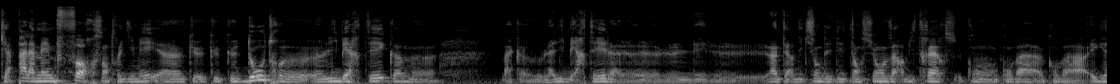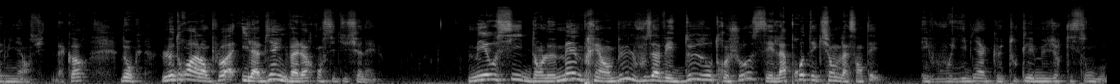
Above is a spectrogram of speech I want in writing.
qui n'a pas la même force, entre guillemets, euh, que, d'autres euh, libertés comme, bah, la liberté, l'interdiction des détentions arbitraires qu'on va, va examiner ensuite, d'accord? Donc le droit à l'emploi, il a bien une valeur constitutionnelle. Mais aussi, dans le même préambule, vous avez deux autres choses, c'est la protection de la santé, et vous voyez bien que toutes les mesures qui sont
